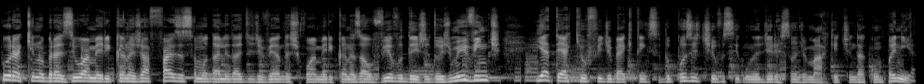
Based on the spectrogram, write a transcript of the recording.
Por aqui no Brasil, a Americana já faz essa modalidade de vendas com Americanas ao vivo desde 2020 e até aqui o feedback tem sido positivo, segundo a direção de marketing da companhia.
